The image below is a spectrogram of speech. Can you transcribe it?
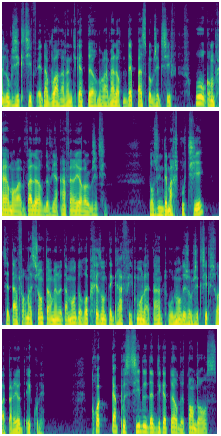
l'objectif est d'avoir un indicateur dont la valeur dépasse l'objectif ou au contraire dont la valeur devient inférieure à l'objectif. Dans une démarche outillée, cette information permet notamment de représenter graphiquement l'atteinte ou non des objectifs sur la période écoulée. Trois cas possibles d'indicateurs de tendance.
